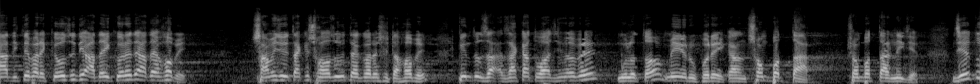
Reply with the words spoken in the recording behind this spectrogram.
না দিতে পারে, কেউ যদি আদায় করে দেয়, আদায় হবে। স্বামী যদি তাকে সহযোগিতা করে, সেটা হবে। কিন্তু জাকাত ওয়াজিব হবে মূলত মেয়ের উপরেই কারণ সম্পদ তার সম্পদ তার নিজের। যেহেতু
